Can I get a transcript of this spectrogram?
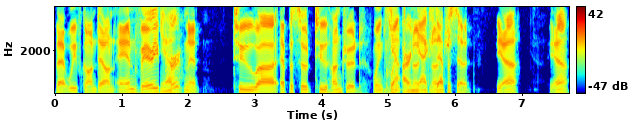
that we've gone down, and very Yeah. pertinent to uh, episode 200. Wink, Yeah, wink, our nudge, next nudge. episode. Yeah, yeah.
